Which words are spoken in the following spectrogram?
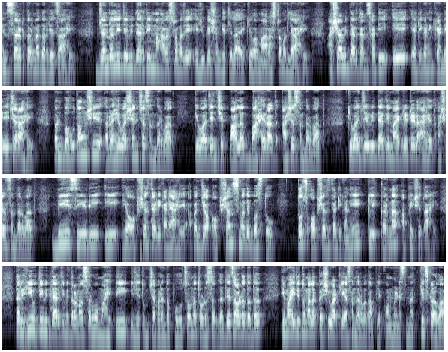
इन्सर्ट करणं गरजेचं आहे. जनरली जे विद्यार्थी महाराष्ट्रामध्ये एज्युकेशन घेतलेलं आहे किंवा महाराष्ट्रामधले आहे अशा विद्यार्थ्यांसाठी ए या ठिकाणी कॅन्डिडेचर आहे. पण बहुतांशी रहिवाशांच्या संदर्भात किंवा ज्यांचे पालक बाहेर आहेत अशा संदर्भात किंवा जे विद्यार्थी मायग्रेटेड आहेत अशा संदर्भात बी सी डी ई हे ऑप्शन्स त्या ठिकाणी आहे. आपण ज्या ऑप्शन्समध्ये बसतो तोच ऑप्शन्स त्या ठिकाणी क्लिक करणं अपेक्षित आहे. तर ही होती विद्यार्थी मित्रांनो सर्व माहिती की जी तुमच्यापर्यंत पोहोचवणं थोडंसं गरजेचं वाटत होतं. ही माहिती तुम्हाला कशी वाटली या संदर्भात आपले कॉमेंट्स नक्कीच कळवा.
